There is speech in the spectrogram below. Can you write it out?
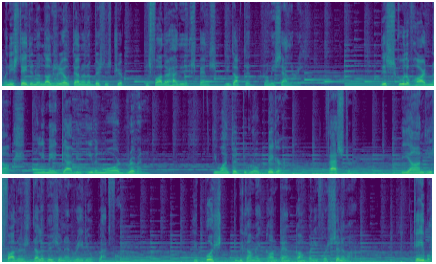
when he stayed in a luxury hotel on a business trip, his father had the expense deducted from his salary. This school of hard knocks only made Gabby even more driven. He wanted to grow bigger, faster, beyond his father's television and radio platform. He pushed to become a content company for cinema, cable,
